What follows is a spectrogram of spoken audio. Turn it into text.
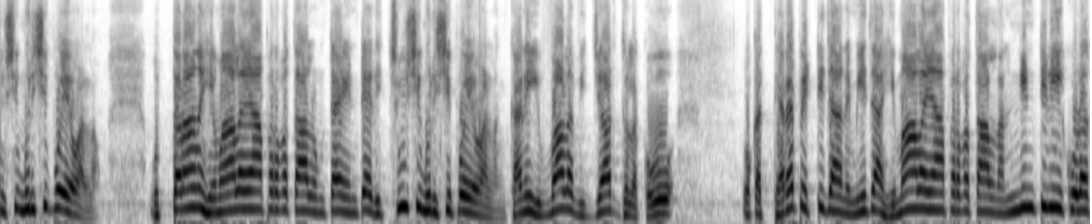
చూసి మురిసిపోయేవాళ్ళం. ఉత్తరాన హిమాలయ పర్వతాలు ఉంటాయంటే అది చూసి మురిసిపోయేవాళ్ళం. కానీ ఇవాళ విద్యార్థులకు ఒక తెర పెట్టి దాని మీద హిమాలయ పర్వతాలన్నింటినీ కూడా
